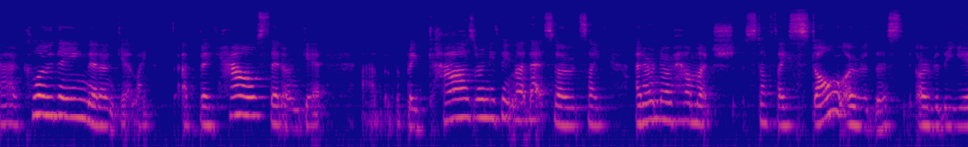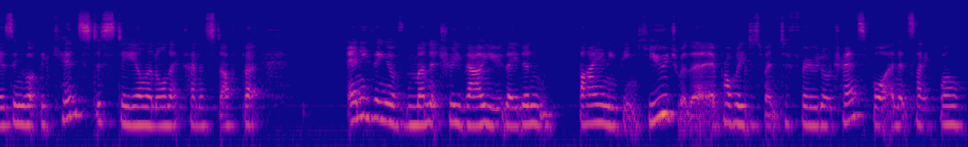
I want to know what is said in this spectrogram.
uh, clothing. They don't get like a big house. They don't get uh, big cars or anything like that. So it's like I don't know how much stuff they stole over this over the years and got the kids to steal and all that kind of stuff. But anything of monetary value, they didn't buy anything huge with it. It probably just went to food or transport. And it's like, well,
